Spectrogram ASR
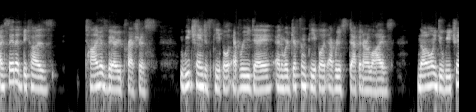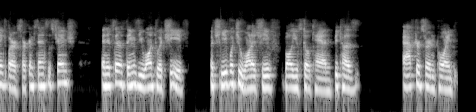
I say that because time is very precious. We change as people every day, and we're different people at every step in our lives. Not only do we change, but our circumstances change. And if there are things you want to achieve, achieve what you want to achieve while you still can, because after a certain point,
